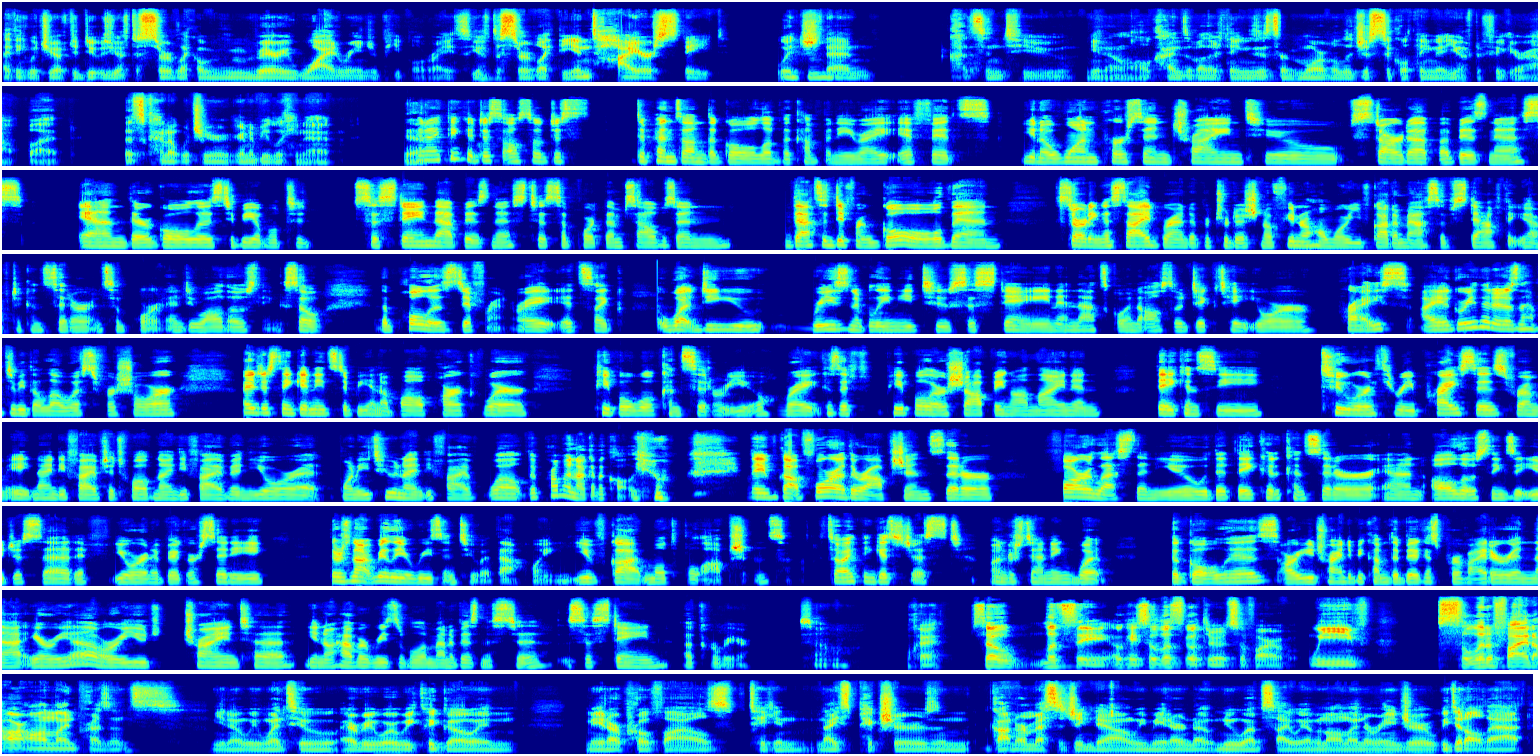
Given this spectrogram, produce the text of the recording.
I think what you have to do is you have to serve like a very wide range of people, right? So you have to serve like the entire state, which Mhm. then cuts into, you know, all kinds of other things. It's a more of a logistical thing that you have to figure out, but that's kind of what you're going to be looking at. Yeah. And I think it just also just depends on the goal of the company, right? If it's, you know, one person trying to start up a business and their goal is to be able to sustain that business to support themselves and that's a different goal than starting a side brand of a traditional funeral home where you've got a massive staff that you have to consider and support and do all those things. So the pull is different, right? It's like what do you reasonably need to sustain and that's going to also dictate your price. I agree that it doesn't have to be the lowest for sure. I just think it needs to be in a ballpark where people will consider you, right? Because if people are shopping online and they can see two or three prices from 895 to 1295 and you're at 2295 well they're probably not going to call you. They've got four other options that are far less than you that they could consider and all those things that you just said if you're in a bigger city there's not really a reason to at that point. You've got multiple options. So i think it's just understanding what the goal is are you trying to become the biggest provider in that area or are you trying to you know have a reasonable amount of business to sustain a career so Okay. So let's see. Okay. So let's go through it so far. We've solidified our online presence. You know, we went to everywhere we could go and made our profiles, taken nice pictures and gotten our messaging down. We made our new website. We have an online arranger. We did all that.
